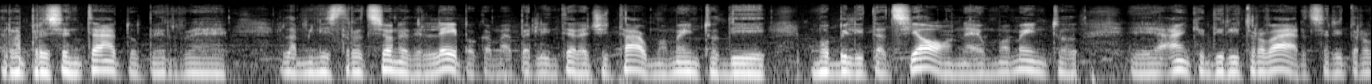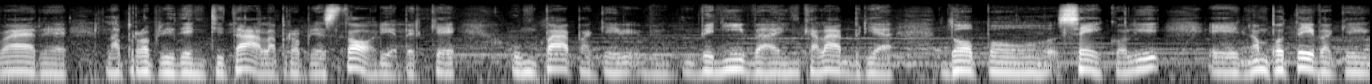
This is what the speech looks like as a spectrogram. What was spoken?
rappresentato per eh, l'amministrazione dell'epoca, ma per l'intera città un momento di mobilitazione, un momento eh, anche di ritrovarsi, ritrovare la propria identità, la propria storia, perché un Papa che veniva in Calabria dopo secoli non poteva che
